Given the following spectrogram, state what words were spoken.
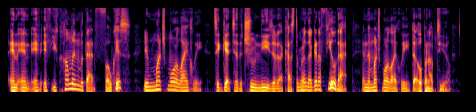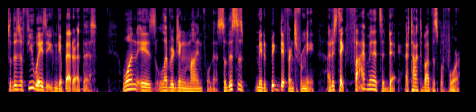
And, and if, if you come in with that focus, you're much more likely to get to the true needs of that customer and they're to feel that and they're much more likely to open up to you. So there's a few ways that you can get better at this. One is leveraging mindfulness. So this has made a big difference for me. I just take five minutes a day. I've talked about this before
